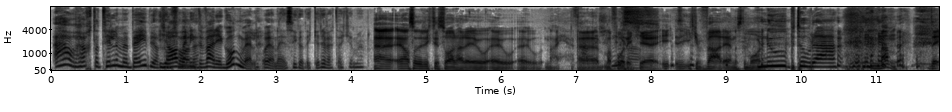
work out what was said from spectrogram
Jeg har hørt at til og med babyer kan Ja, få men ikke hver gang, vel? Oh, ja, nei, sikkert ikke. Det vet jeg ikke. Men Eh, altså, det riktige svar her er jo, er jo, er jo nei. Eh, man får det ikke, ikke hver eneste morgen. Noob, Tora! Men det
